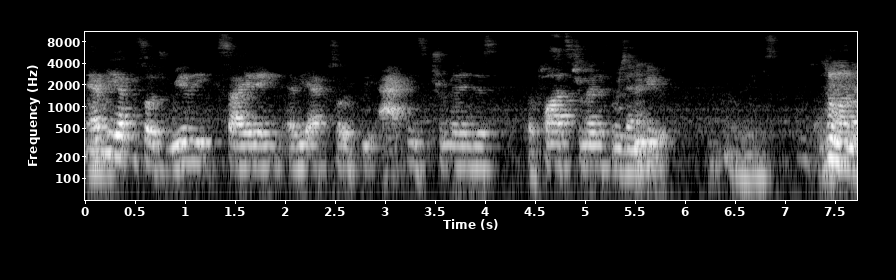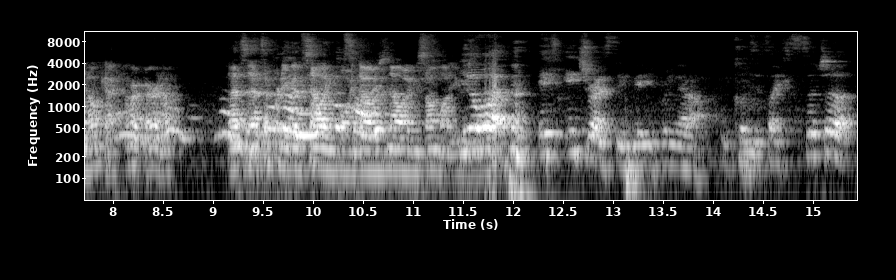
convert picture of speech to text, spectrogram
Mhm. Every episode's really exciting. Every episode's the acting's tremendous. The plot's tremendous. Who's in it? No. No, no, okay. All right, fair enough. That's that's a pretty good selling point. though, was knowing somebody. You know what? It's interesting that you bring that up because it's like such a.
